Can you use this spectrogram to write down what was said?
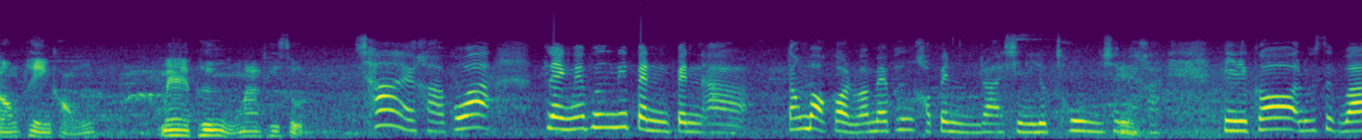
ร้องเพลงของแม่พึ่งมากที่สุด ใช่ค่ะ เพราะว่าเพลงแม่พึ่งนี่เป็นเป็นอ่า ต้องบอกก่อนว่าแม่พึ่งเขาเป็นราชินีลูกทุ่งใช่ไหมคะทีนี้ก็รู้สึกว่า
